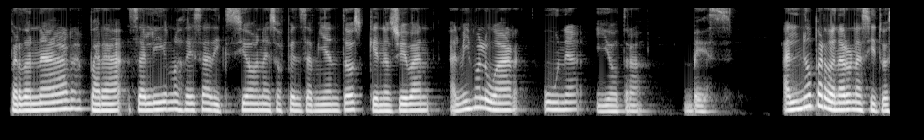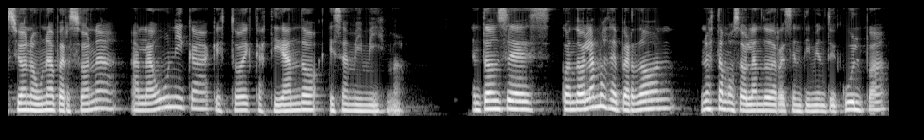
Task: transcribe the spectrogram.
Perdonar para salirnos de esa adicción a esos pensamientos que nos llevan al mismo lugar una y otra vez. Al no perdonar una situación o una persona, a la única que estoy castigando es a mí misma. Entonces, cuando hablamos de perdón, no estamos hablando de resentimiento y culpa,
